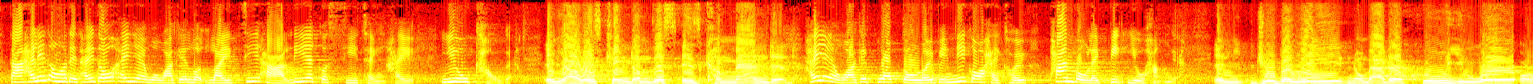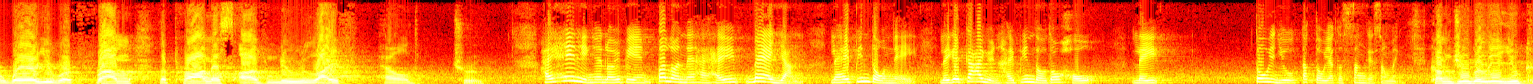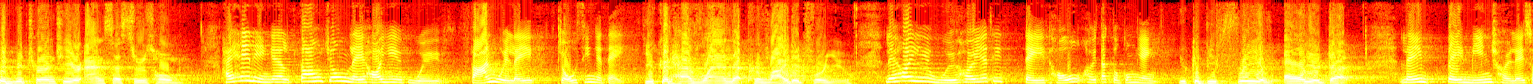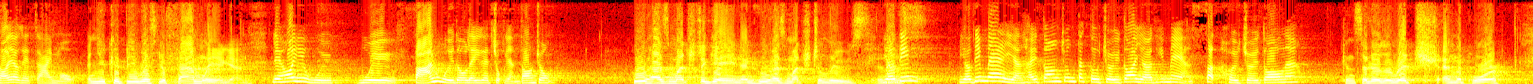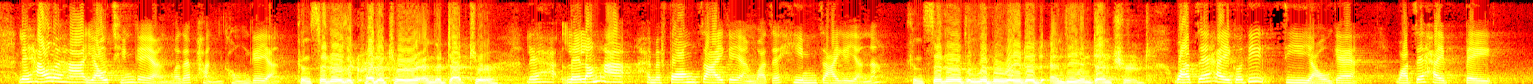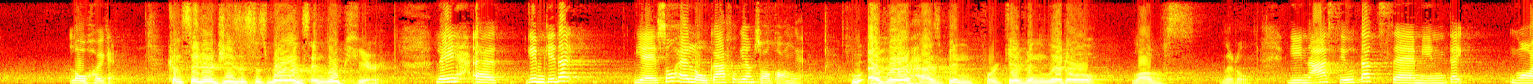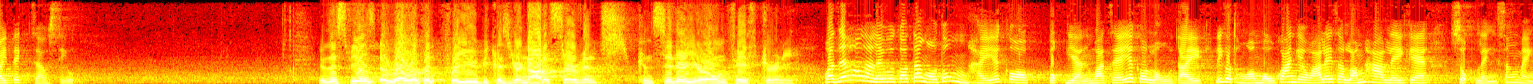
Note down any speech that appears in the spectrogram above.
但係喺呢度我哋睇到喺耶和華嘅律例之下，呢、一個事情係要求嘅。In Yahweh's kingdom, this is commanded. 喺耶和华嘅国度里边，呢、个系佢颁布你必要行嘅。 In Jubilee, no matter who you were or where you were from, the promise of new life held true. 喺禧年嘅里边，不论你系喺咩人，你喺边度嚟，你嘅家园喺边度都好，你都要得到一个新嘅生命。 Come Jubilee, you could return to your ancestors' home. 喺禧年嘅当中，你可以回 返回你祖先嘅地，You could have land that provided for you. 你可以回去一啲地土去得到供應，You could be free of all your debt. 你被免除你所有嘅債務，And you could be with your family again. 你可以回回返回到你嘅族人當中。Who has much to gain and who has much to lose? 有啲有啲咩人喺當中得到最多，有啲咩人失去最多呢？Consider the rich and the poor. 你考虑下有钱嘅人或者贫穷嘅人， Consider the creditor and the debtor. 你你谂下系咪放债嘅人或者欠债嘅人呢？ Consider the liberated and the indentured. 或者系嗰啲自由嘅，或者系被掳去嘅。 Consider Jesus' words in Luke here. 你诶、呃、记唔记得耶稣喺路加福音所讲嘅？ Whoever has been forgiven little loves little. 而那少得赦免的，愛的就少。If this feels irrelevant for you because you're not a servant, consider your own faith journey. 或者可能你會覺得我都唔係一個仆人或者一個奴隸，呢、個同我冇關嘅話，你就諗下你嘅屬靈生命。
